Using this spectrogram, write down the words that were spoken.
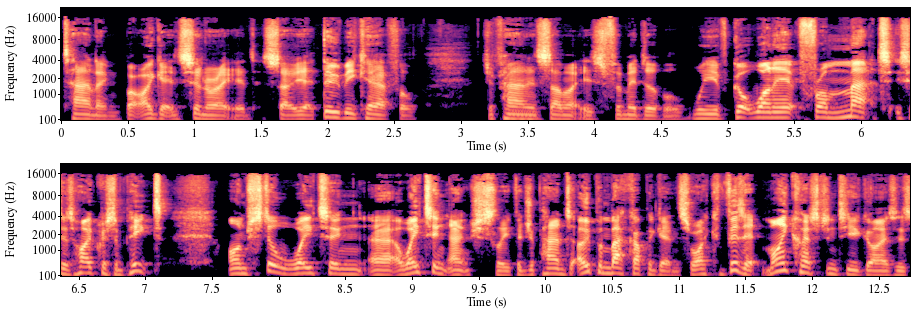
tanning, but I get incinerated. So yeah, do be careful. Japan Mm. in summer is formidable. We've got one here from Matt. He says, "Hi, Chris and Pete. I'm still waiting, uh, awaiting anxiously for Japan to open back up again so I can visit. My question to you guys is,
